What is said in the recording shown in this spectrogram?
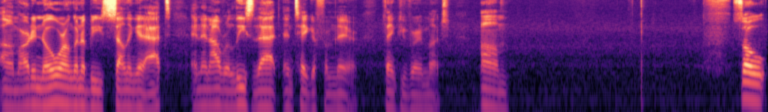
Um, I already know where I'm gonna be selling it at, and then I'll release that and take it from there. Thank you very much. Um, so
